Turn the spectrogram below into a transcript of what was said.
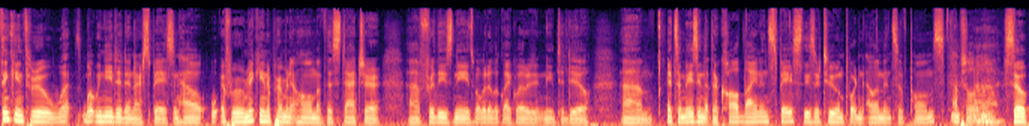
Thinking through what what we needed in our space and how, if we were making a permanent home of this stature uh, for these needs, what would it look like? What would it need to do? Um, it's amazing that they're called line and space. These are two important elements of poems. Absolutely. Uh, so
